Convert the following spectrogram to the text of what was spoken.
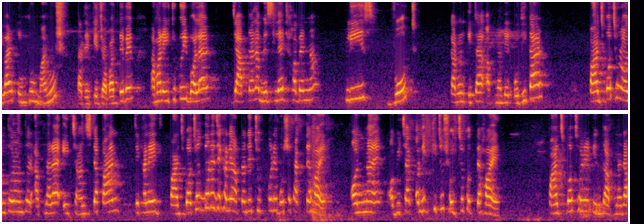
এবার কিন্তু মানুষ তাদেরকে জবাব দেবেন। আমার এইটুকুই বলার যে আপনারা মিসলেড হবেন না। প্লিজ ভোট কারণ এটা আপনাদের অধিকার। পাঁচ বছর অন্তর অন্তর আপনারা এই চান্সটা পান, যেখানে পাঁচ বছর ধরে যেখানে আপনাদের চুপ করে বসে থাকতে হয় অন্যায়, অবিচার, অনেক কিছু সহ্য করতে হয়। পাঁচ বছরে কিন্তু আপনারা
